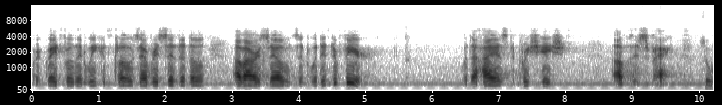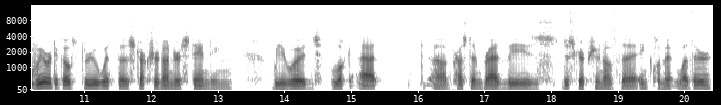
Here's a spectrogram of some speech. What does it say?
We're grateful that we can close every citadel of ourselves that would interfere with the highest appreciation of this fact. So, if we were to go through with the structured understanding, we would look at uh, Preston Bradley's description of the inclement weather,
